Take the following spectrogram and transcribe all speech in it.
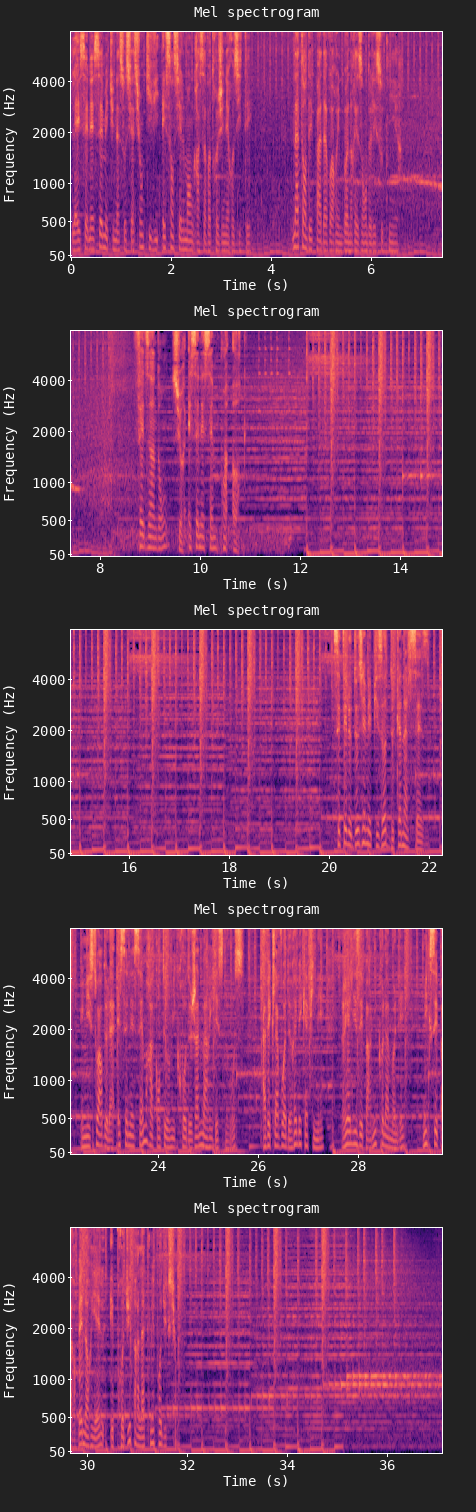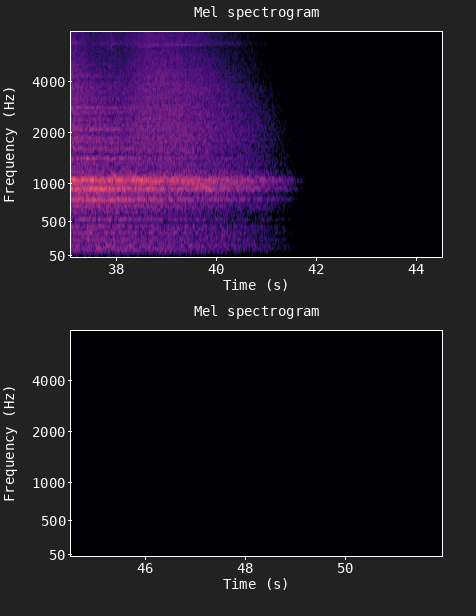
La SNSM est une association qui vit essentiellement grâce à votre générosité. N'attendez pas d'avoir une bonne raison de les soutenir. Faites un don sur snsm.org. C'était le deuxième épisode de Canal 16, une histoire de la SNSM racontée au micro de Jeanne-Marie Desnos avec la voix de Rebecca Finet, réalisé par Nicolas Mollet, mixé par Ben Oriel et produit par l'Acme Productions.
